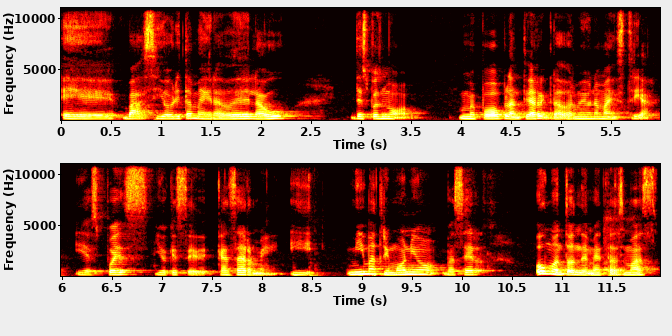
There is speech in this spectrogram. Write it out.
eh, va, si ahorita me gradué de la U, después me puedo plantear graduarme de una maestría y después, yo qué sé, casarme y mi matrimonio va a ser un montón de metas más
